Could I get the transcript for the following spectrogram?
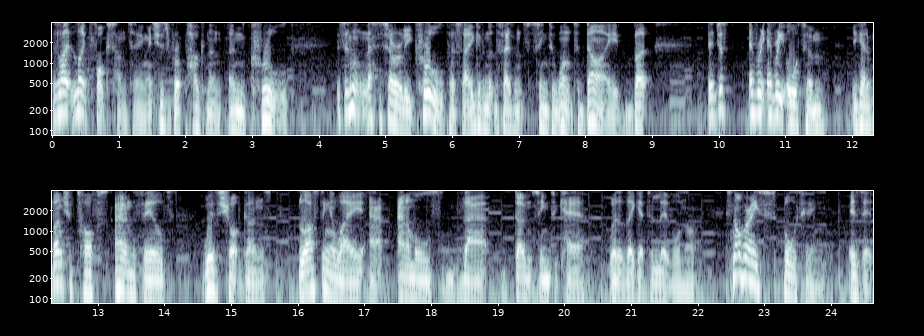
It's like, like fox hunting, which is repugnant and cruel. This isn't necessarily cruel per se, given that the pheasants seem to want to die, but it's just every every autumn you get a bunch of toffs out in the fields with shotguns blasting away at animals that don't seem to care whether they get to live or not. It's not very sporting, is it?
